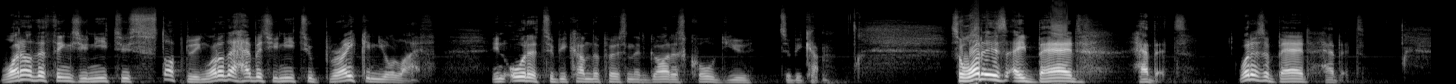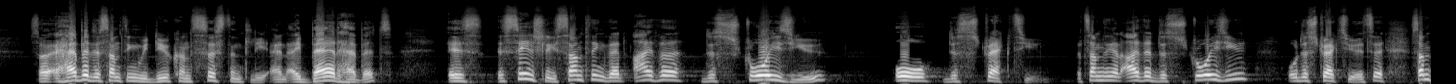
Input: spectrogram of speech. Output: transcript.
what are the things you need to stop doing? What are the habits you need to break in your life in order to become the person that God has called you to become? So, what is a bad habit? What is a bad habit? So, a habit is something we do consistently, and a bad habit is essentially something that either destroys you or distracts you. It's something that either destroys you or distracts you. It's a, some,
